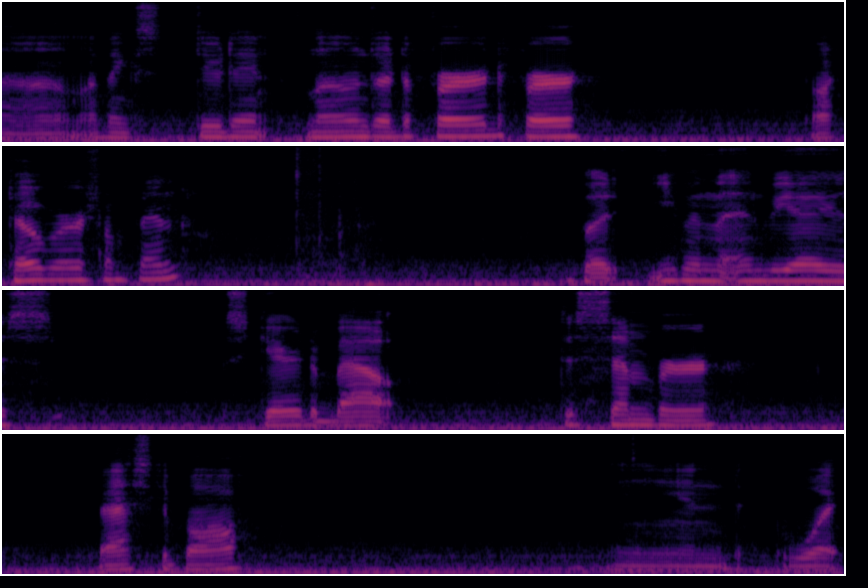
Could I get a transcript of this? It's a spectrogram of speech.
Um, I think student loans are deferred for October or something. But even the NBA is scared about December basketball and what,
